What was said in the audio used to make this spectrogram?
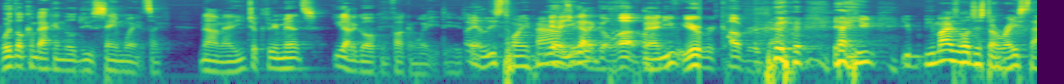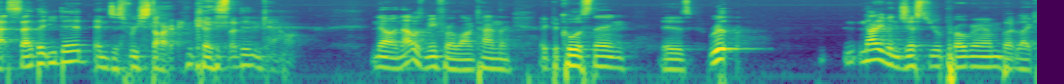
or they'll come back and they'll do the same weight. It's like, nah, man, you took three minutes. You got to go up and fucking weight, dude. at least twenty pounds. Yeah, you got to go up, man. You you're recovered now. yeah, you, you you might as well just erase that set that you did and just restart because that didn't count. No, and that was me for a long time. Like, like the coolest thing is real, not even just your program, but like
